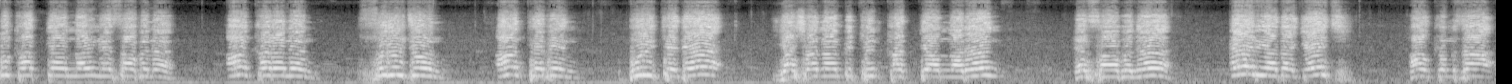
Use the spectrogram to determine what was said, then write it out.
bu katliamların hesabını Ankara'nın, Suruc'un, Antep'in bu ülkede yaşanan bütün katliamların hesabını er ya da geç halkımıza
